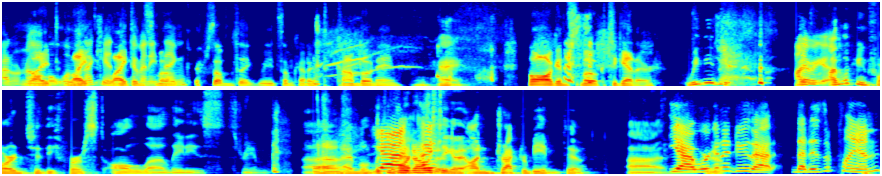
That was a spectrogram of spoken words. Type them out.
I don't know. light, I'm a woman. light, I can't light think of anything. smoke or something. We need some kind of combo name. okay. Fog and smoke together. We need to. I'm, There we go. I'm looking forward to the first all uh, ladies stream. Uh, Uh-huh. I'm looking Yeah, forward to I- hosting it on Tractor Beam too. Uh, Yeah, we're you know, gonna do that. That is a plan.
